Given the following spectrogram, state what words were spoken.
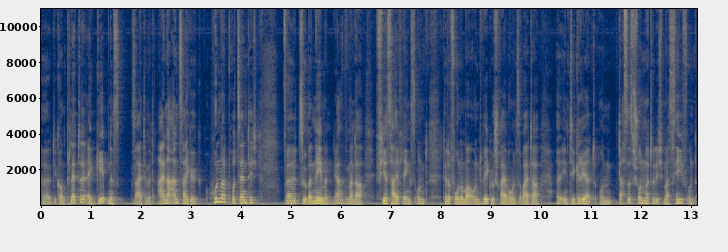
äh, die komplette Ergebnisseite mit einer Anzeige hundertprozentig äh, zu übernehmen. Ja, wenn man da vier Sitelinks und Telefonnummer und Wegbeschreibung und so weiter äh, integriert. Und das ist schon natürlich massiv und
